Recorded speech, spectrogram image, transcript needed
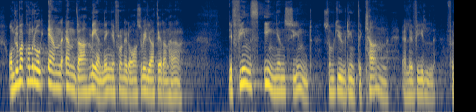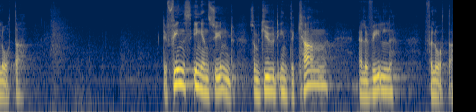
Om du bara kommer ihåg en enda mening från idag så vill jag att det är den här. Det finns ingen synd som Gud inte kan eller vill förlåta. Det finns ingen synd som Gud inte kan eller vill förlåta.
